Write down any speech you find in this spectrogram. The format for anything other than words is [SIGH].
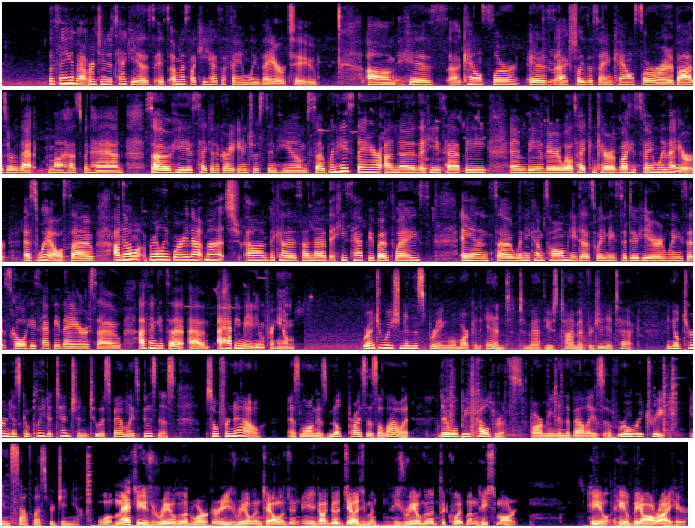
The thing about Virginia Tech is it's almost like he has a family there too. Um, his uh, counselor is actually the same counselor or advisor that my husband had, so he has taken a great interest in him. So when he's there, I know that he's happy and being very well taken care of by his family there as well. So I don't really worry that much um, because I know that he's happy both ways. And so when he comes home, he does what he needs to do here, and when he's at school, he's happy there. So I think it's a, a, a happy medium for him. Graduation in the spring will mark an end to Matthew's time at Virginia Tech, and he'll turn his complete attention to his family's business. So for now, as long as milk prices allow it, there will be Heldreths farming in the valleys of Rural Retreat in southwest Virginia. Well, Matthew's a real good worker. He's real intelligent. He's got good judgment. He's real good with equipment. He's smart. He'll he'll be all right here.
